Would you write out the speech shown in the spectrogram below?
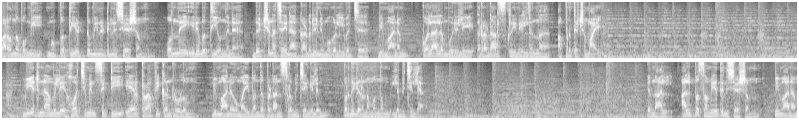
പറന്നുപൊങ്ങി മുപ്പത്തിയെട്ട് മിനിറ്റിന് ശേഷം ഒന്നേ ഇരുപത്തിയൊന്നിന് ദക്ഷിണ ചൈന കടലിന് മുകളിൽ വെച്ച് വിമാനം കോലാലംപൂരിലെ റഡാർ സ്ക്രീനിൽ നിന്ന് അപ്രത്യക്ഷമായി. വിയറ്റ്നാമിലെ Ho Chi Minh city air traffic കൺട്രോളും വിമാനവുമായി ബന്ധപ്പെടാൻ ശ്രമിച്ചെങ്കിലും പ്രതികരണമൊന്നും ലഭിച്ചില്ല. എന്നാൽ അല്പസമയത്തിന് ശേഷം വിമാനം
